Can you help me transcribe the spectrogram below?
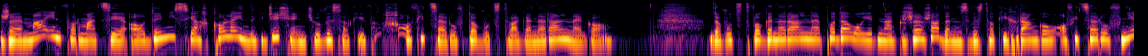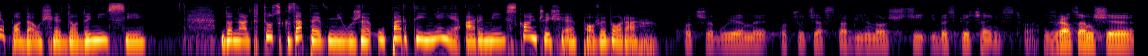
że ma informacje o dymisjach kolejnych dziesięciu wysokich oficerów dowództwa generalnego. Dowództwo generalne podało jednak, że żaden z wysokich rangą oficerów nie podał się do dymisji. Donald Tusk zapewnił, że upartyjnienie armii skończy się po wyborach. Potrzebujemy poczucia stabilności i bezpieczeństwa. Zwracam się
